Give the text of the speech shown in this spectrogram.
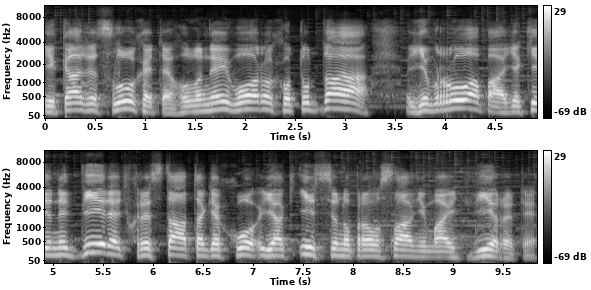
і каже: слухайте, головний ворог отуда, Європа, які не вірять в Христа, так як, як істинно православні мають вірити.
